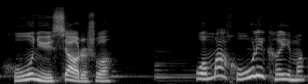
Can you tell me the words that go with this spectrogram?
狐女笑着说：“我骂狐狸可以吗？”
